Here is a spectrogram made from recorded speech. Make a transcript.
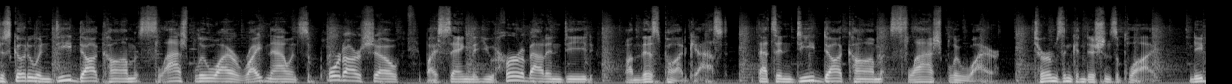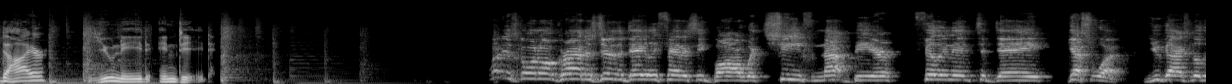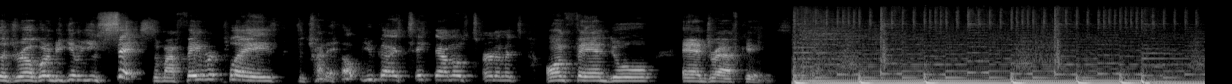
Just go to Indeed.com slash BlueWire right now and support our show by saying that you heard about Indeed on this podcast. That's Indeed.com slash BlueWire. Terms and conditions apply. Need to hire? You need Indeed. What is going on, Grinders? Jim the Daily Fantasy Bar with Chief, not beer, filling in today. Guess what? You guys know the drill. going to be giving you six of my favorite plays to try to help you guys take down those tournaments on FanDuel and DraftKings.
